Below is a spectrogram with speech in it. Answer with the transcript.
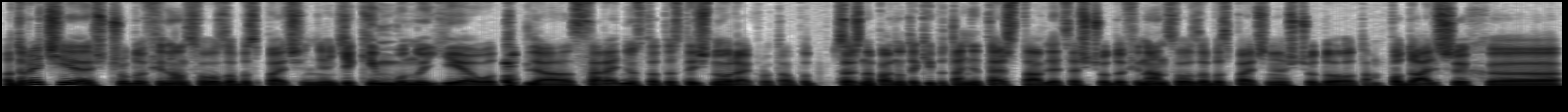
А до речі, щодо фінансового забезпечення, яким воно є от для середньостатистичного рекрута? Це ж напевно такі питання теж ставляться щодо фінансового забезпечення, щодо там подальших е,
